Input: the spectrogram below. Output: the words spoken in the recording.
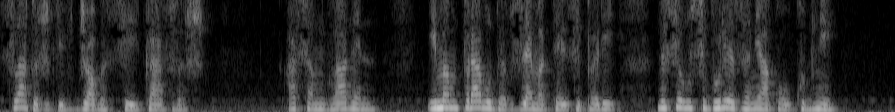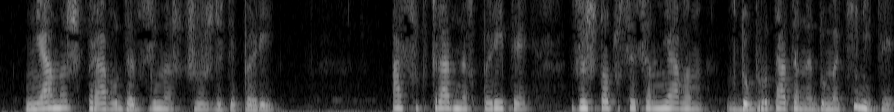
слагаш ги в джоба си и казваш — аз съм гладен, имам право да взема тези пари, да се осигуря за няколко дни. Нямаш право да взимаш чуждите пари. Аз откраднах парите, защото се съмнявам в добротата на домакините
